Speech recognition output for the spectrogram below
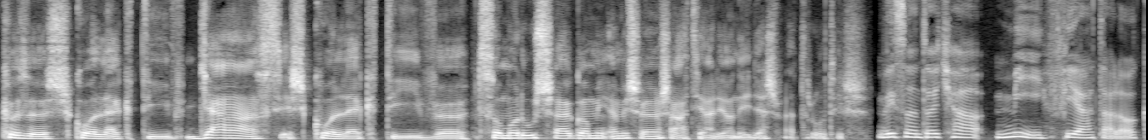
közös, kollektív gyász és kollektív szomorúság, ami, ami sajnos átjárja a négyes metrót is. Viszont, hogyha mi, fiatalok,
